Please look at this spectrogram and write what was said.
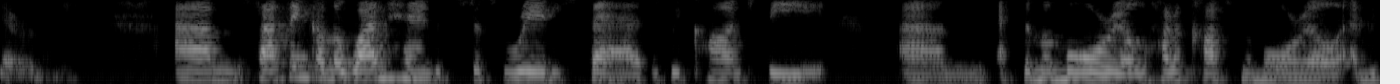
ceremony. Um, so I think on the one hand, it's just really sad that we can't be um, at the memorial, Holocaust memorial, and we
